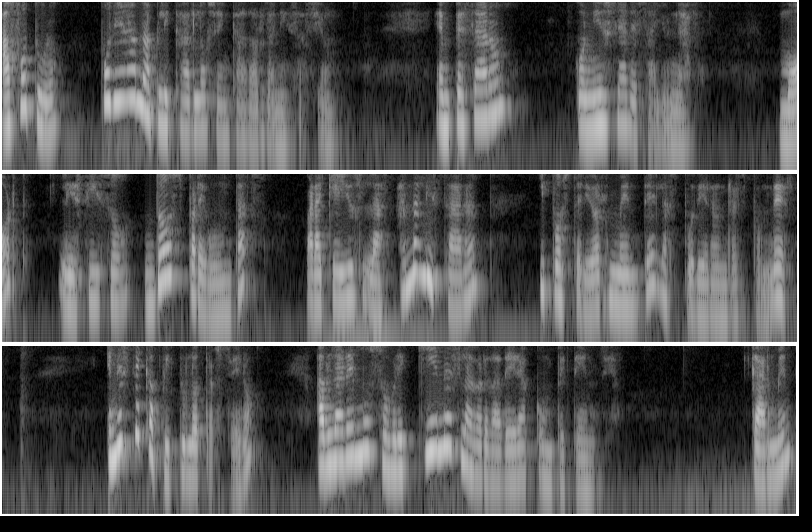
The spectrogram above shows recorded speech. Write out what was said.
a futuro, pudieran aplicarlos en cada organización. Empezaron con irse a desayunar. Mort les hizo dos preguntas para que ellos las analizaran y posteriormente las pudieran responder. En este capítulo tercero hablaremos sobre quién es la verdadera competencia. Carmen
